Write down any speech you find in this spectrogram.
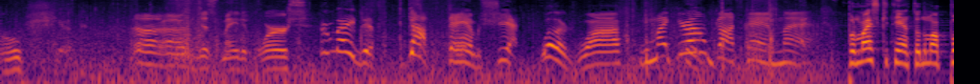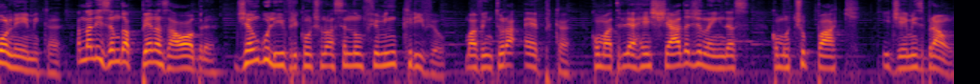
Oh, shit. Uh, I just made it worse. Who made this goddamn shit? Willard's wife. You make your own goddamn match. Por mais que tenha toda uma polêmica, analisando apenas a obra, Django Livre continua sendo um filme incrível, uma aventura épica, com uma trilha recheada de lendas como Tupac e James Brown.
